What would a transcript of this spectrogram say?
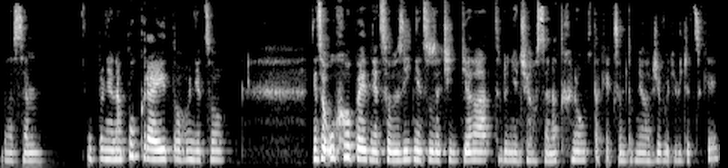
Byla jsem úplně na pokraji toho něco, něco uchopit, něco vzít, něco začít dělat, do něčeho se natchnout, tak jak jsem to měla v životě vždycky.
